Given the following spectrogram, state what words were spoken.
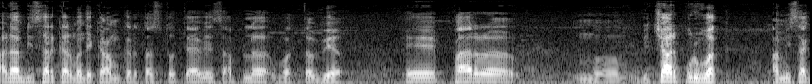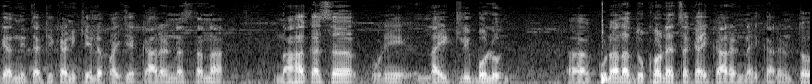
आणि आम्ही सरकारमध्ये काम करत असतो त्यावेळेस आपलं वक्तव्य हे फार विचारपूर्वक आम्ही सगळ्यांनी त्या ठिकाणी केलं पाहिजे. कारण नसताना नाहक असं कोणी लाईटली बोलून कुणाला दुखवण्याचं काही कारण नाही कारण तो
